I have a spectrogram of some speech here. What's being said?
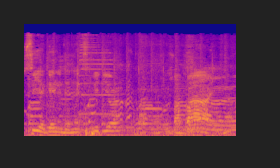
See you again in the next video. Bye bye.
